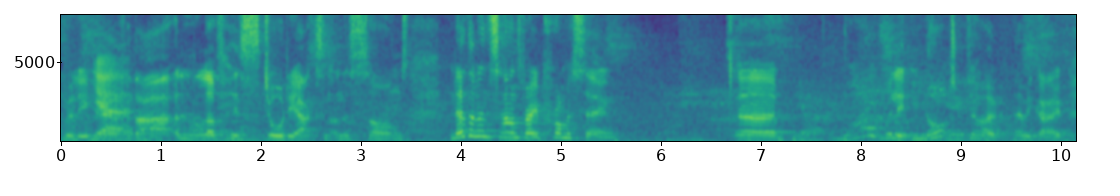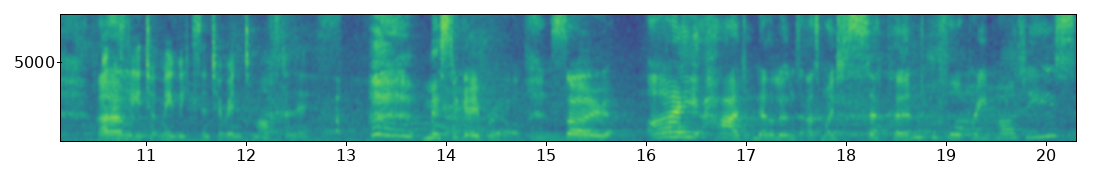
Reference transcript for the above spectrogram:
fully here Yeah. for that. I love his Geordie accent on the songs. Netherlands sounds very promising. Uh, why will it not go? There we go. Honestly, Um, it took me weeks in Turin to master this. Mr. Gabriel. So I had Netherlands as my second before pre-parties.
